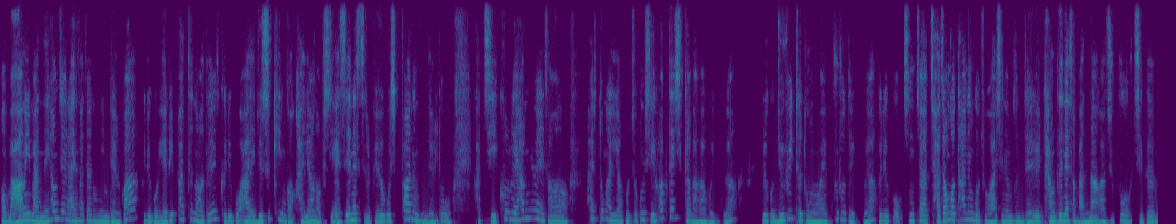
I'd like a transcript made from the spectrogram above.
어, 마음이 맞는 형제라인 사장님들과 그리고 예비 파트너들 그리고 아예 Nu Skin과 관련 없이 SNS를 배우고 싶어하는 분들도 같이 이 crew에 합류해서 활동하려고 조금씩 확대시켜 나가고 있고요. 그리고 뉴비트 동호회 crew도 있고요. 그리고 진짜 자전거 타는 거 좋아하시는 분들 당근에서 만나가지고 지금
